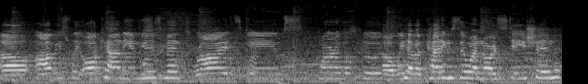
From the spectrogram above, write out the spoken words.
Uh, obviously, all county amusements, rides, games, carnival food. Uh, we have a petting zoo on North Station,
